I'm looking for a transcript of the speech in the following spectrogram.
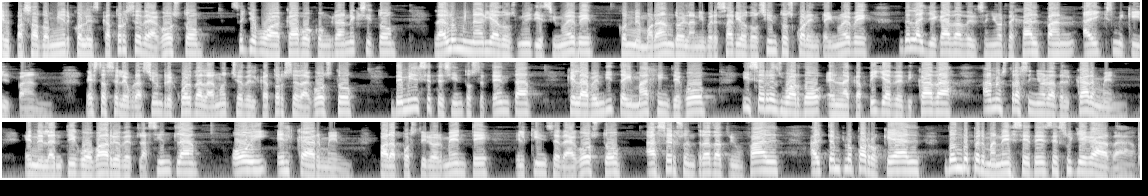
El pasado miércoles 14 de agosto se llevó a cabo con gran éxito la Luminaria 2019, conmemorando el aniversario 249 de la llegada del Señor de Jalpan a Ixmiquilpan. Esta celebración recuerda la noche del 14 de agosto de 1770 que la bendita imagen llegó y se resguardó en la capilla dedicada a Nuestra Señora del Carmen, en el antiguo barrio de Tlacintla, hoy El Carmen, para posteriormente, el 15 de agosto, hacer su entrada triunfal al templo parroquial donde permanece desde su llegada.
